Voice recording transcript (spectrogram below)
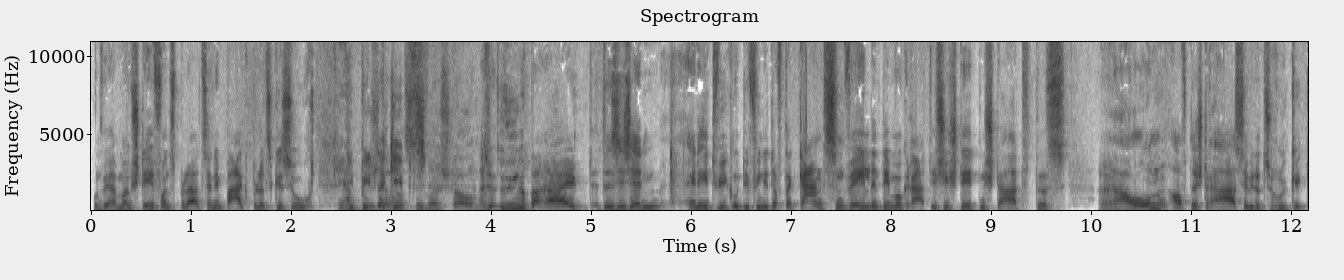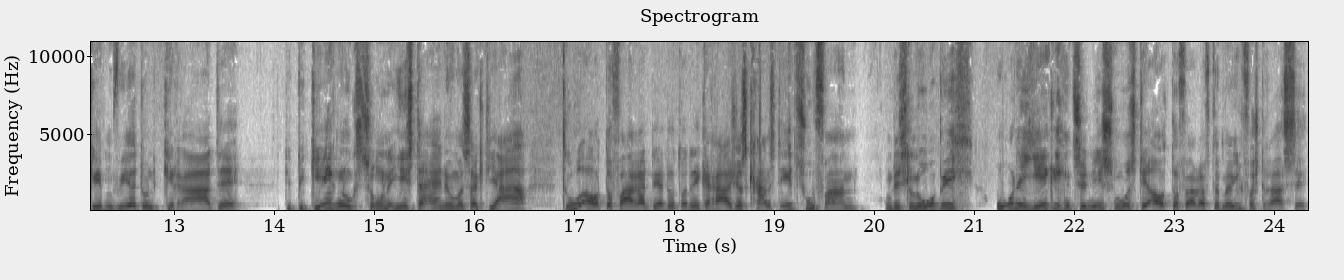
und wir haben am Stephansplatz einen Parkplatz gesucht. Die Bilder gibt es. Also überall, das ist ein, eine Entwicklung, die findet auf der ganzen Welt in demokratischen Städten statt, dass Raum auf der Straße wieder zurückgegeben wird und gerade die Begegnungszone ist da eine, wo man sagt, ja, du Autofahrer, der du dort in der Garage hast, kannst eh zufahren. Und das lobe ich ohne jeglichen Zynismus die Autofahrer auf der Marilferstraße.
